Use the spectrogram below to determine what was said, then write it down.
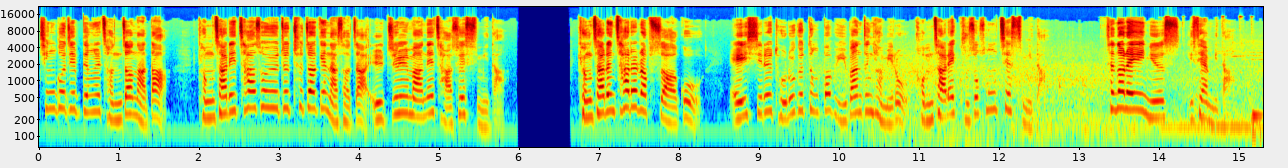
친구 집 등을 전전하다 경찰이 차 소유주 추적에 나서자 일주일 만에 자수했습니다. 경찰은 차를 압수하고 A씨를 도로교통법 위반 등 혐의로 검찰에 구속 송치했습니다. 채널A 뉴스 이세아입니다.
